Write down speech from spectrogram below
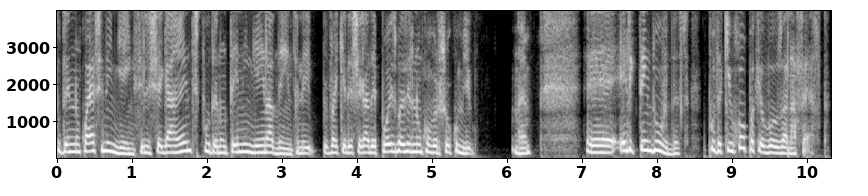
Puta, ele não conhece ninguém. Se ele chegar antes, puta, não tem ninguém lá dentro. Ele vai querer chegar depois, mas ele não conversou comigo. Né? É, ele tem dúvidas. Puta, que roupa que eu vou usar na festa?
